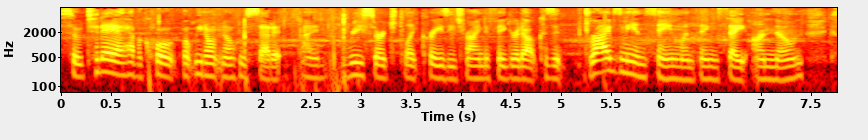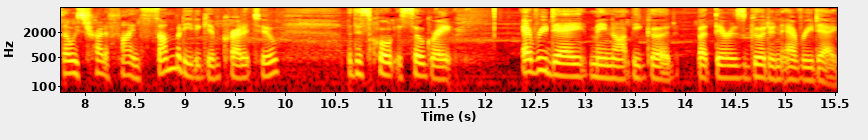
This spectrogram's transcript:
So, today I have a quote, but we don't know who said it. I researched like crazy trying to figure it out because it drives me insane when things say unknown because I always try to find somebody to give credit to. But this quote is so great. Every day may not be good, but there is good in every day.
